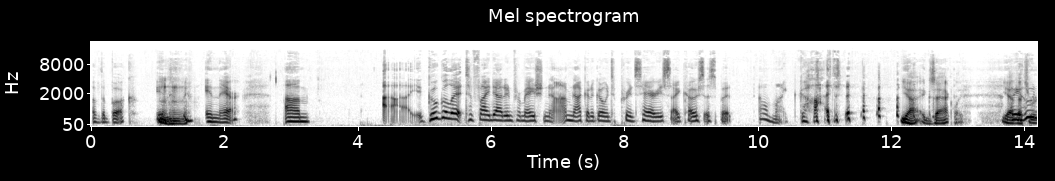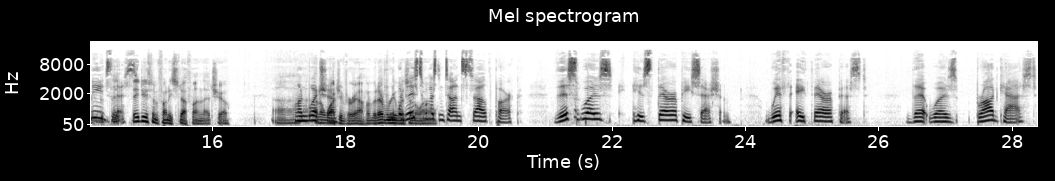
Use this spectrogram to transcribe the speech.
of the book in in there. Um, I- Google it to find out information. I'm not going to go into Prince Harry's psychosis, but oh my god, Yeah, exactly. Yeah, I mean, who right. needs they, this? They do some funny stuff on that show. on what I don't show? watch it very often, but every No, once in this a while. wasn't on South Park. This was his therapy session with a therapist that was broadcast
